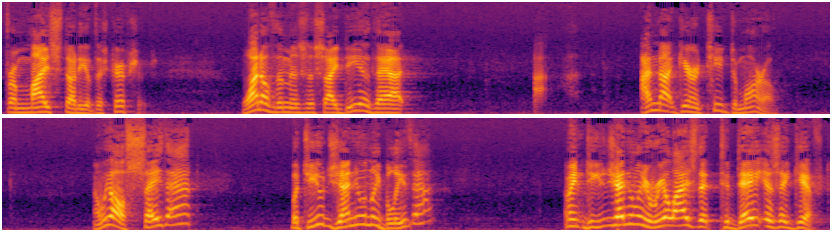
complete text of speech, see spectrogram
from my study of the Scriptures. One of them is this idea that I'm not guaranteed tomorrow. Now, we all say that, but do you genuinely believe that? I mean, do you genuinely realize that today is a gift?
